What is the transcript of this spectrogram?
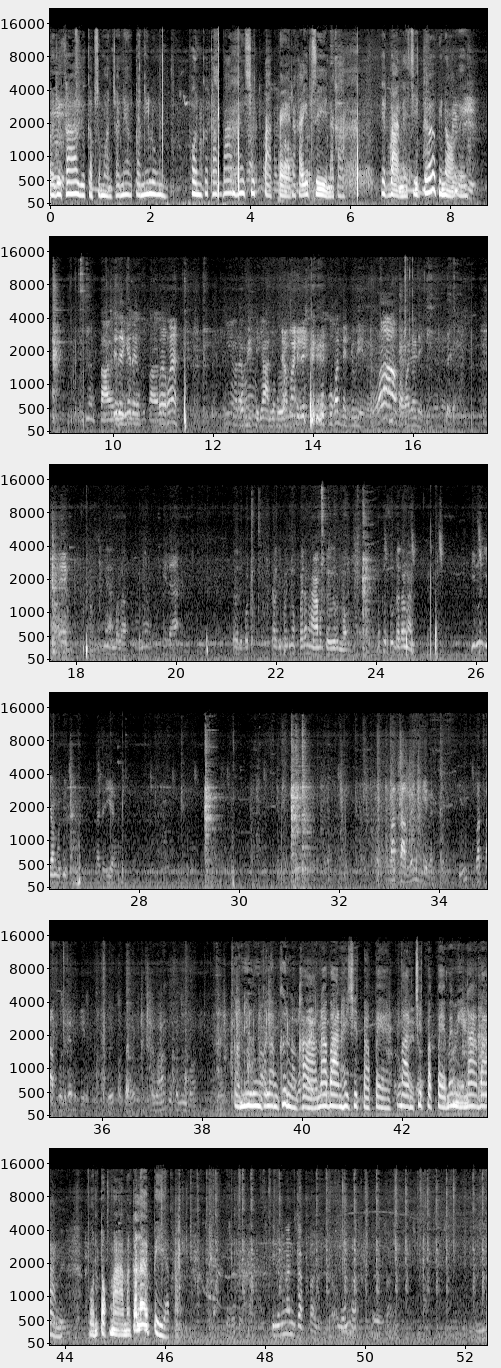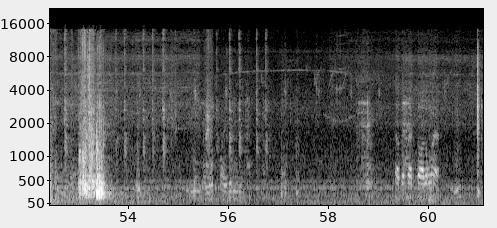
วัสดีค่ะ อยู่กับสมอนชาแนลตอนนี้ลุงพลก็ทำบ้านให้ชิดปากแปรนะคะ FC นะคะเฮ็ดบ้านในชิดเด้อพี่น้องเอ้ยเดี๋ยวดึงเดี๋ยวดึงเปิดมาจำไว้เลยกูก็เด็กอยู่นี่ว้าวบอกว่าจะเด็กเอกแม่นบ่ล่ะทีละเจ้าสิบ่เจ้าสิบ่ยกไปทั้งหามันคือเพิ่นบอกมันคือสุดแล้วทั้งนั้นดินมันเอียงบ่ที่ยละเอียดวัดต่ำได้เมื่อกี้นะวัดต่ำคุณได้เมื่อกี้นะแต่ว่ากูก็มีบ่ตอนนี้ลุงกำลังขึ้นหลังคา หน้าบ้านให้ชิดปากแปรบ้านชิดปากแปรไม่มีหน้าบ้าน ฝนตกมามันก็เลยเปียกสีน้ำเงินกับเหลืองเหรอ ถ้าไปตัดต่อลงมา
